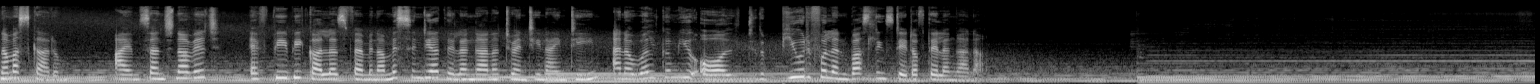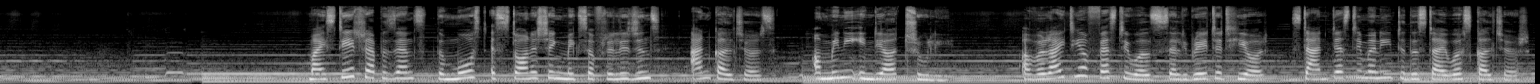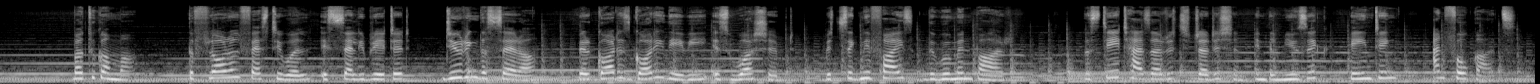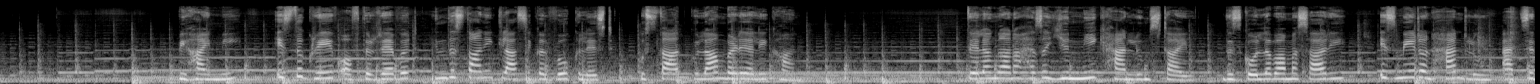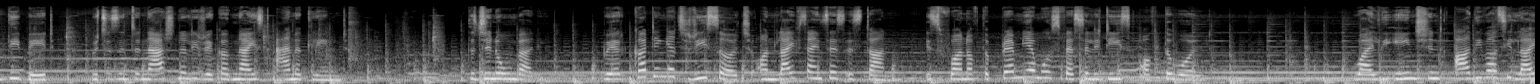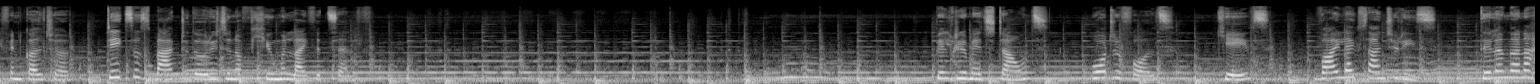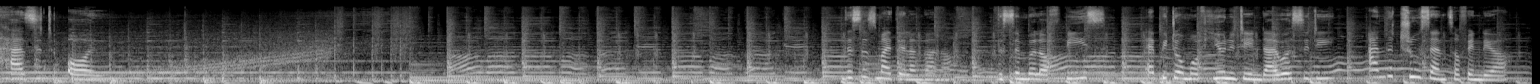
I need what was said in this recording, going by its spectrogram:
Namaskaram. I am Sanjana Vij, fbb Colors Femina Miss India Telangana 2019, and I welcome you all to the beautiful and bustling state of Telangana. My state represents the most astonishing mix of religions and cultures, a mini India truly. A variety of festivals celebrated here stand testimony to this diverse culture. Bathukamma, the floral festival, is celebrated during Dussehra, where goddess Gauri Devi is worshipped, which signifies the woman power. The state has a rich tradition in the music, painting, and folk arts. Behind me is the grave of the revered Hindustani classical vocalist Ustad Gulam Bade Ali Khan. Telangana has a unique handloom style. This Gollabhama sari is made on handloom at Siddipet, which is internationally recognized and acclaimed. The Genome Valley, where cutting edge research on life sciences is done, is one of the premier most facilities of the world. While the ancient Adivasi life and culture takes us back to the origin of human life itself. Pilgrimage towns, waterfalls, caves, wildlife sanctuaries. Telangana has it all. This is my Telangana, the symbol of peace, epitome of unity in diversity, and the true sense of India.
